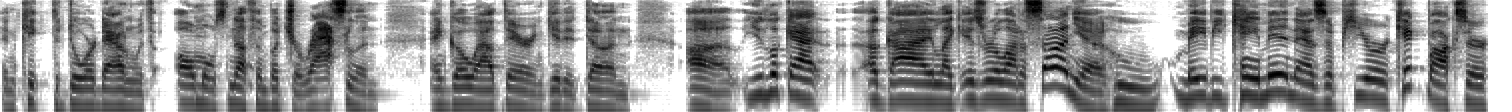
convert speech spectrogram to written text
and kick the door down with almost nothing but your wrestling and go out there and get it done. Uh, you look at a guy like Israel Adesanya, who maybe came in as a pure kickboxer.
